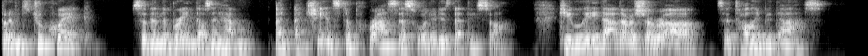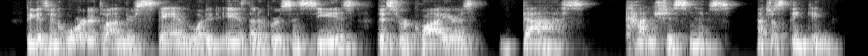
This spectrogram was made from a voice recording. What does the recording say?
But if it's too quick, so then the brain doesn't have a, a chance to process what it is that they saw. Because in order to understand what it is that a person sees, this requires das, consciousness, not just thinking,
